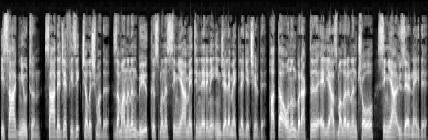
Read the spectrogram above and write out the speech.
Isaac Newton sadece fizik çalışmadı, zamanının büyük kısmını simya metinlerini incelemekle geçirdi. Hatta onun bıraktığı el yazmalarının çoğu simya üzerineydi.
